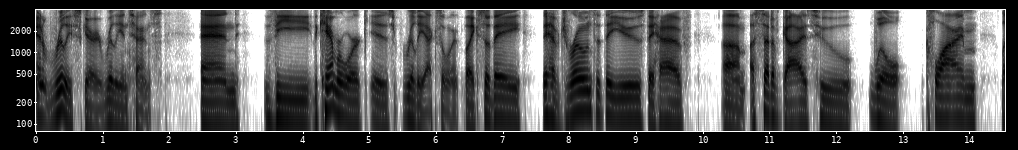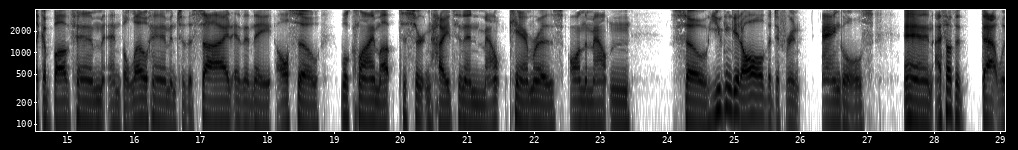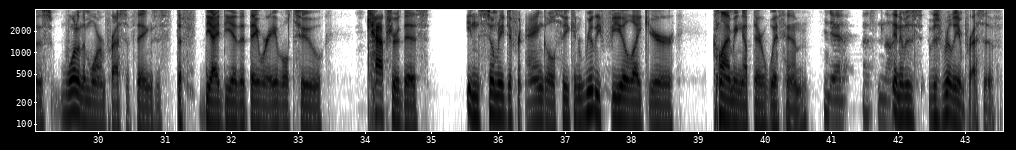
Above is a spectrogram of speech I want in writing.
and really scary, really intense. And the the camera work is really excellent. Like so they they have drones that they use. They have um, a set of guys who will climb like above him and below him and to the side, and then they also will climb up to certain heights and then mount cameras on the mountain, so you can get all the different angles. And I thought that that was one of the more impressive things is the the idea that they were able to capture this in so many different angles so you can really feel like you're climbing up there with him. Yeah, that's nuts. And it was it was really impressive.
